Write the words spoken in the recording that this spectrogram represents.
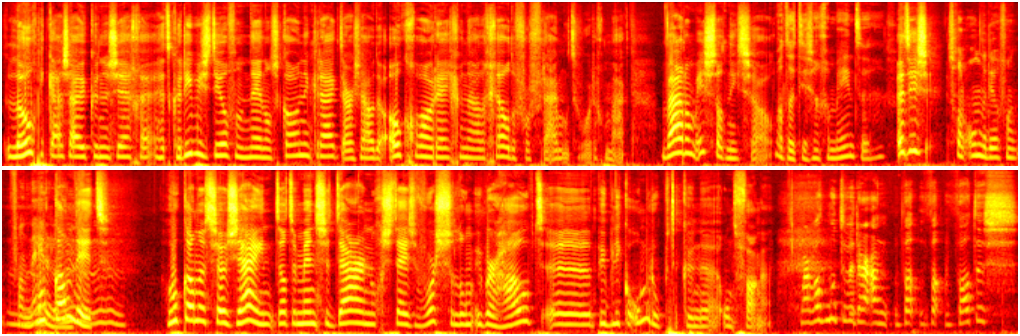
logica zou je kunnen zeggen, het Caribisch deel van het Nederlands Koninkrijk, daar zouden ook gewoon regionale gelden voor vrij moeten worden gemaakt. Waarom is dat niet zo? Want het is een gemeente. Het is, Het is gewoon onderdeel van, van Hoe Nederland. kan dit? Mm. hoe kan het zo zijn dat de mensen daar nog steeds worstelen om überhaupt eh, publieke omroep te kunnen ontvangen? Maar wat moeten we daaraan. Wat, wat, wat, is,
